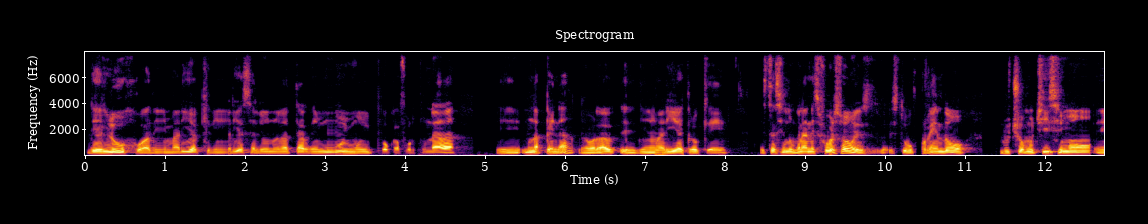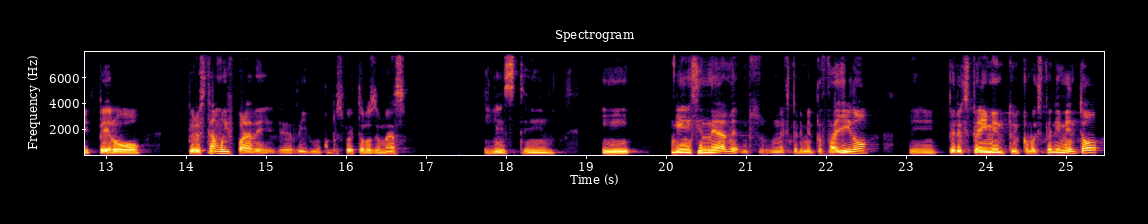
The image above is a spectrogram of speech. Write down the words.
de lujo a Di María, que Di María salió en una tarde muy, muy poco afortunada eh, una pena, la verdad. Eh, María creo que está haciendo un gran esfuerzo, estuvo corriendo, luchó muchísimo, eh, pero, pero está muy fuera de, ritmo con respecto a los demás. Y este y y en general pues, un experimento fallido, eh, pero experimento, y como experimento,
